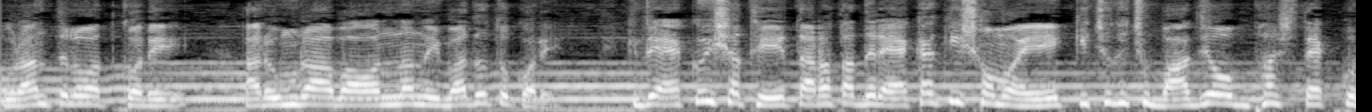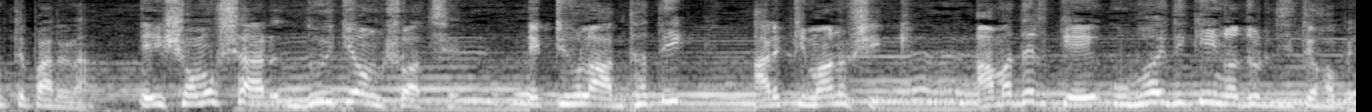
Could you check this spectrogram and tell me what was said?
কোরআন তেলাওয়াত করে আর উমরা বা অন্যান্য ইবাদতও করে। কিন্তু একই সাথে তারা তাদের একাকী সময়ে কিছু কিছু বাজে অভ্যাস ত্যাগ করতে পারে না। এই সমস্যার দুইটি অংশ আছে। একটি হলো আধ্যাত্মিক, আরেকটি মানসিক। আমাদেরকে উভয় দিকেই নজর দিতে হবে।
